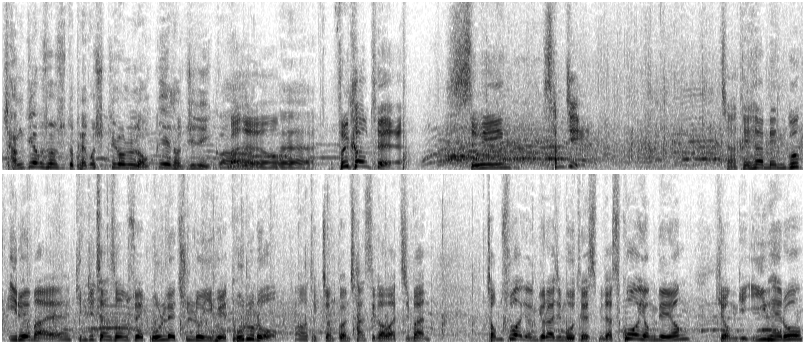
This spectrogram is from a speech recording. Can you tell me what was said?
장재영 선수도 150km를 넘게 던지니까. 맞아요. 예. 풀 카운트 스윙 삼진 자 대한민국 1회 말 김지찬 선수의 볼넷 출루 이후에 도루로 어, 득점권 찬스가 왔지만 점수와 연결하지 못했습니다. 스코어 0대0 경기 2회로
